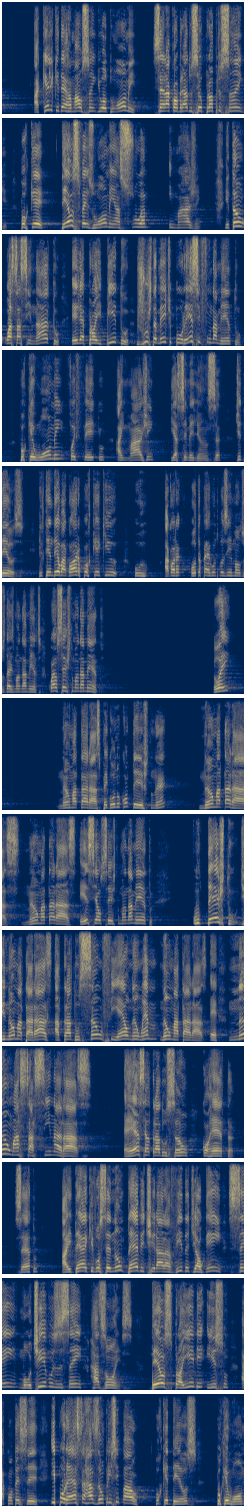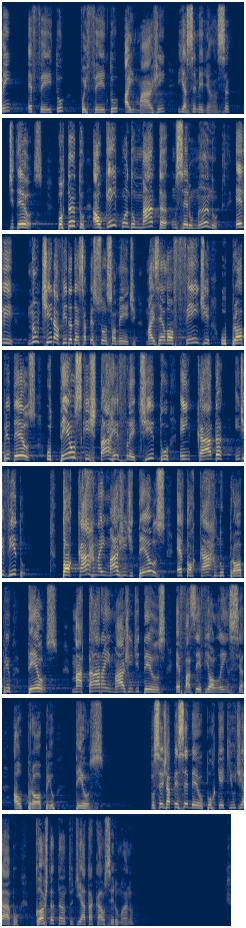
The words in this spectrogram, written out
aquele que derramar o sangue de outro homem será cobrado o seu próprio sangue, porque Deus fez o homem à sua imagem. Então, o assassinato, ele é proibido justamente por esse fundamento, porque o homem foi feito à imagem e à semelhança de Deus. Entendeu agora por que, que o, Agora, outra pergunta para os irmãos dos dez mandamentos. Qual é o sexto mandamento? Oi? Não matarás. Pegou no contexto, né? Não matarás, não matarás. Esse é o sexto mandamento. O texto de não matarás, a tradução fiel não é não matarás, é não assassinarás. É essa a tradução correta, certo? A ideia é que você não deve tirar a vida de alguém sem motivos e sem razões. Deus proíbe isso acontecer. E por essa razão principal, porque Deus, porque o homem é feito, foi feito à imagem e à semelhança de Deus. Portanto, alguém quando mata um ser humano, ele não tira a vida dessa pessoa somente, mas ela ofende o próprio Deus, o Deus que está refletido em cada indivíduo. Tocar na imagem de Deus é tocar no próprio Deus. Matar a imagem de Deus é fazer violência ao próprio Deus. Você já percebeu por que, que o diabo gosta tanto de atacar o ser humano?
